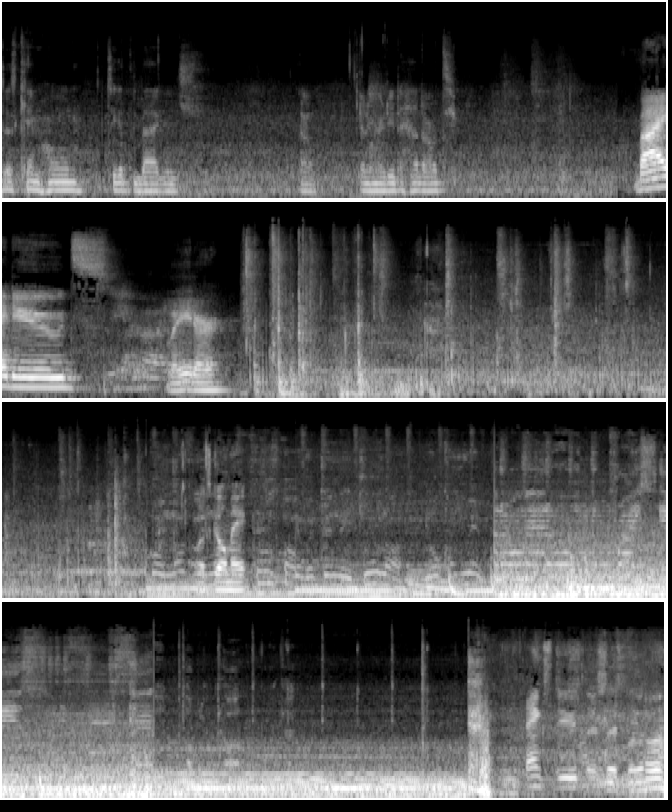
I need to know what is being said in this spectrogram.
Just came home to get the baggage. So, getting ready to head out. Bye, dudes. Later. Let's go, mate. Thanks, dude. Uh,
